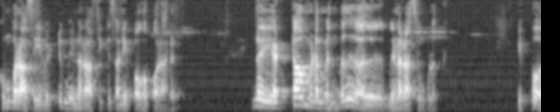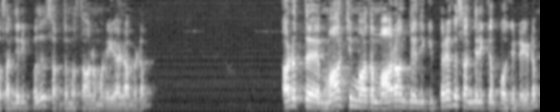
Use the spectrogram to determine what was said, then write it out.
கும்பராசியை விட்டு மீனராசிக்கு சனி போக போகிறாரு இந்த எட்டாம் இடம் என்பது அது மீனராசி உங்களுக்கு. இப்போ சஞ்சரிப்பது சப்தமஸ்தானமான ஏழாம் இடம். அடுத்த மார்ச் மாதம் ஆறாம் தேதிக்கு பிறகு சஞ்சரிக்க போகின்ற இடம்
